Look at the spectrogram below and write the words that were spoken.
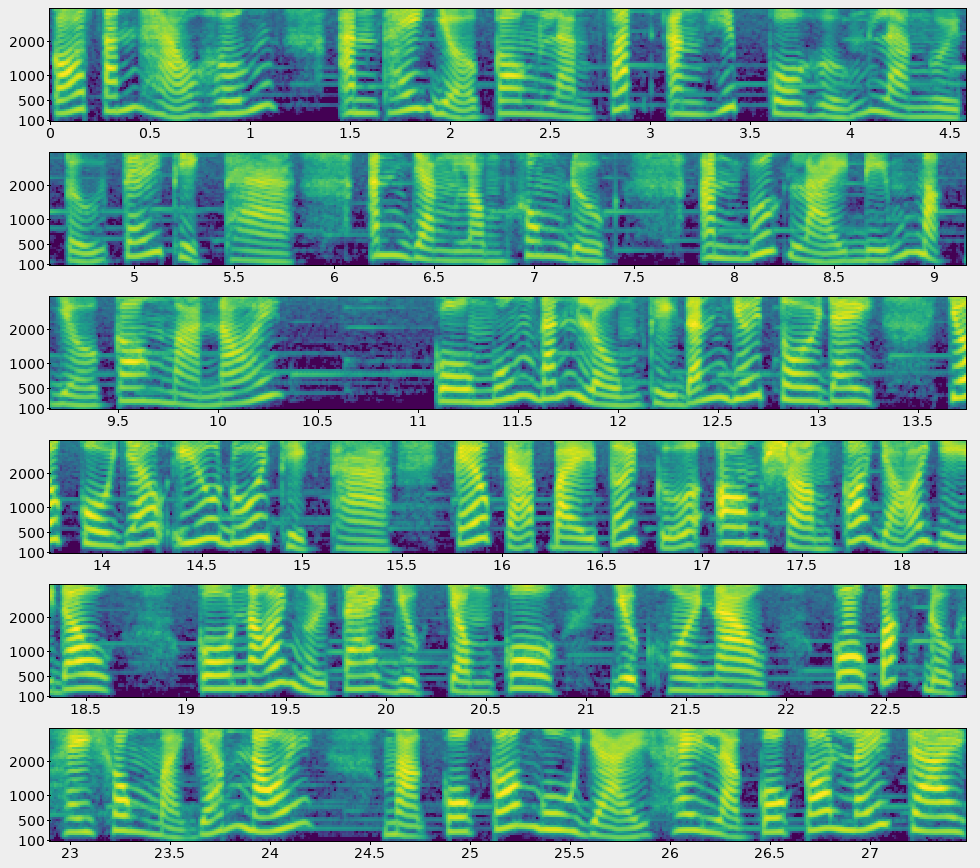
có tánh hảo hớn, anh thấy vợ con làm phách ăn hiếp cô hưởng là người tử tế thiệt thà, anh dằn lòng không được, anh bước lại điểm mặt vợ con mà nói. Cô muốn đánh lộn thì đánh với tôi đây, chớ cô giáo yếu đuối thiệt thà, kéo cả bầy tới cửa om sòm có giỏi gì đâu. Cô nói người ta dược chồng cô, dược hồi nào, cô bắt được hay không mà dám nói. Mà cô có ngu dại hay là cô có lấy trai,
